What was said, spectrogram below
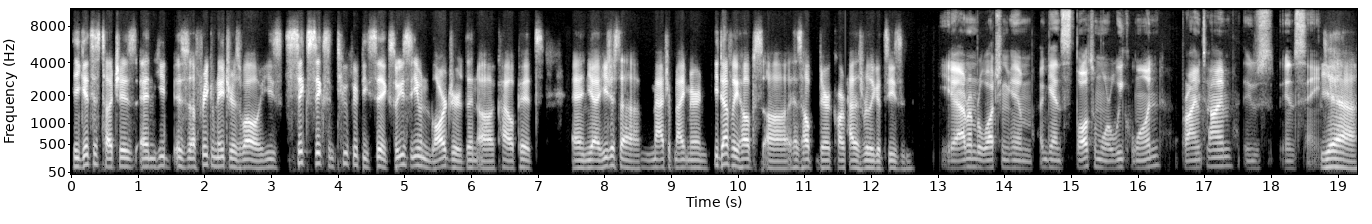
He gets his touches, and he is a freak of nature as well. He's 6'6 and 256, so he's even larger than uh, Kyle Pitts. And yeah, he's just a matchup nightmare, and he definitely helps. Uh, has helped Derek Carr have this really good season. Yeah, I remember watching him against Baltimore week one, prime time. It was insane. Yeah,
